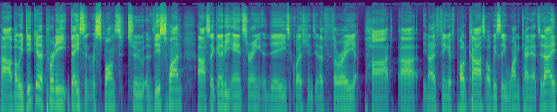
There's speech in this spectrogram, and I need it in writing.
Uh, but we did get a pretty decent response to this one. Uh, so going to be answering these questions in a three part, uh, you know, thing of podcast. Obviously, one came out today.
